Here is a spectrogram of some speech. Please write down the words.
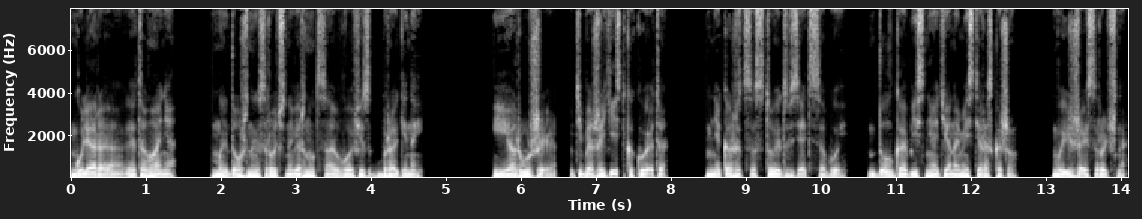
«Гуляра, это Ваня. Мы должны срочно вернуться в офис к Брагиной. И оружие. У тебя же есть какое-то? Мне кажется, стоит взять с собой. Долго объяснять, я на месте расскажу. Выезжай срочно.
